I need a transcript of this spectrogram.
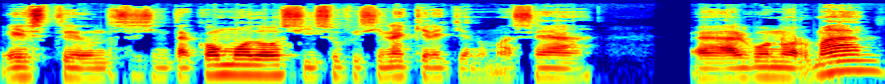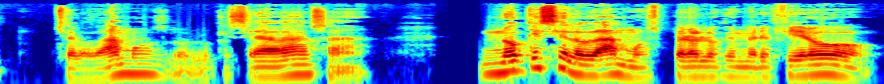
este, donde se sienta cómodo, si su oficina quiere que nomás sea eh, algo normal, se lo damos, lo, que sea, o sea, no que se lo damos, pero lo que me refiero,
